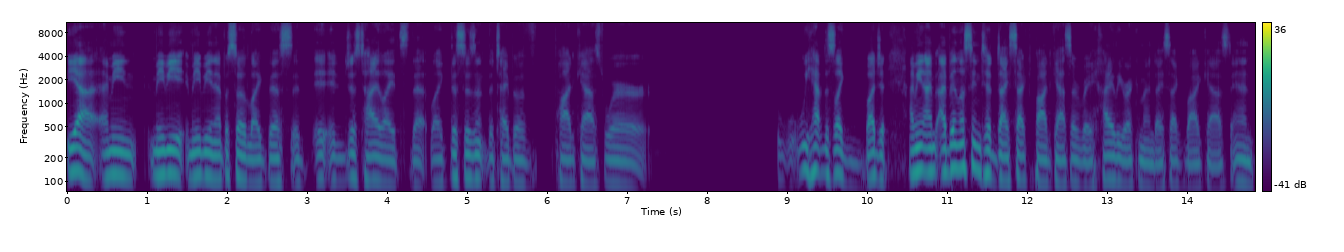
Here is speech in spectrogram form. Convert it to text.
yeah, I mean, maybe maybe an episode like this, it, it it just highlights that like this isn't the type of podcast where we have this like budget. I mean, I'm, I've been listening to Dissect podcast. Everybody highly recommend Dissect podcast, and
